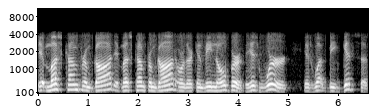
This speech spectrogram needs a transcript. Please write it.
It must come from God. It must come from God, or there can be no birth. His word is what begets us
